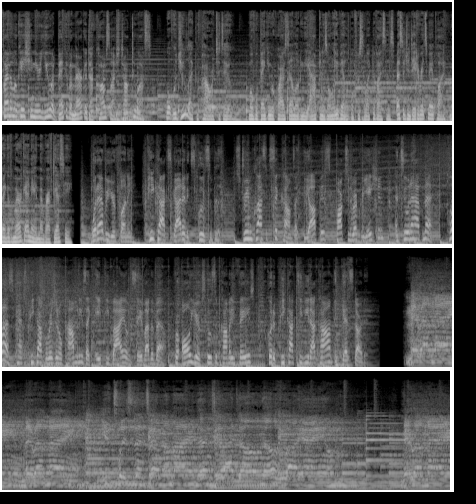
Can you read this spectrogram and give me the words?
Find a location near you at bankofamerica.com slash talk to us. What would you like the power to do? Mobile banking requires downloading the app and is only available for select devices. Message and data rates may apply. Bank of America and a member FDIC. Whatever you're funny, Peacock's got it exclusively. Stream classic sitcoms like The Office, Parks and Recreation, and Two and a Half Men. Plus, catch Peacock original comedies like AP Bio and Saved by the Bell. For all your exclusive comedy faves, go to peacocktv.com and get started. Mirror man, turn my mind until I don't know who I am. Mirror man.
